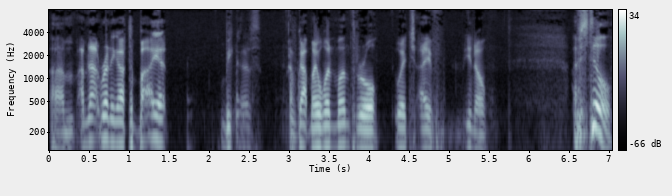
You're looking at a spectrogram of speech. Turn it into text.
Um, I'm not running out to buy it because I've got my one month rule, which I've you know, I'm still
